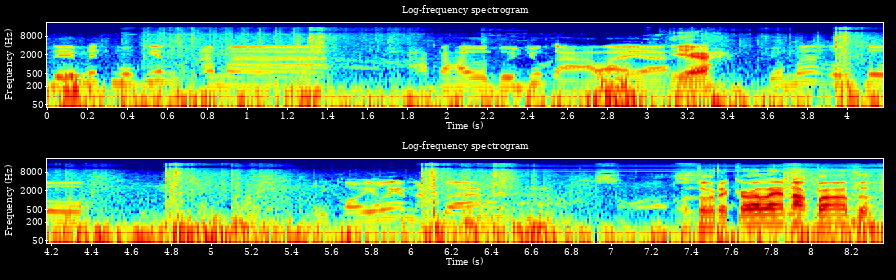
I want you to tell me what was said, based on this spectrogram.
damage mungkin sama AKH-7 kalah ya. ya Cuma untuk recoilnya enak banget. untuk recoil enak banget tuh.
